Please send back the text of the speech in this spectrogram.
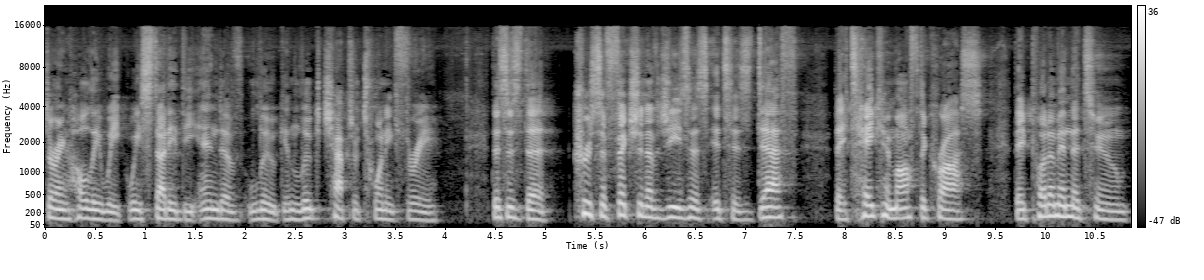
during Holy Week, we studied the end of Luke in Luke chapter 23. This is the crucifixion of Jesus, it's his death. They take him off the cross. They put him in the tomb,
